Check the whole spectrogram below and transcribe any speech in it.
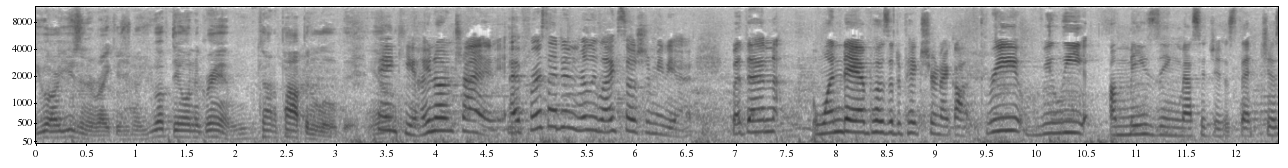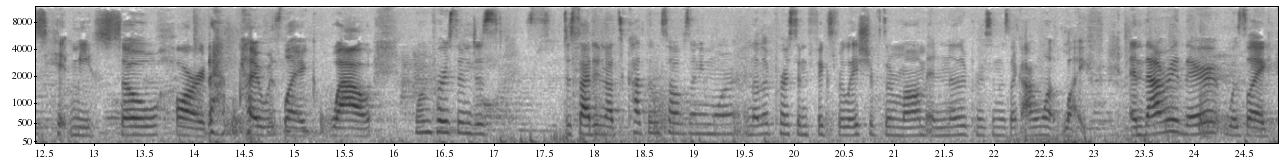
you are using it right because you know you up there on the gram, you kind of popping a little bit. you know? Thank you. You know, I'm trying. At first, I didn't really like social media, but then one day I posted a picture and I got three really amazing messages that just hit me so hard. I was like, wow. One person just decided not to cut themselves anymore. Another person fixed relationship with their mom, and another person was like, I want life. And that right there was like,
